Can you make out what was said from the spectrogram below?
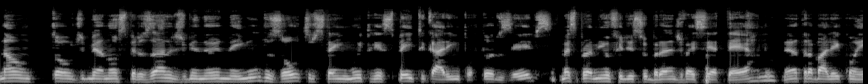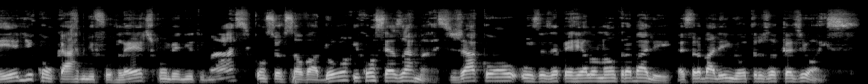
Não estou de menosprezando, diminuindo nenhum dos outros, tenho muito respeito e carinho por todos eles, mas para mim o Felício Brandi vai ser eterno. Né? Eu trabalhei com ele, com Carmine Furlete, com Benito Massi, com o Sr. Salvador e com César Massi. Já com o Zezé Perrella eu não trabalhei, mas trabalhei em outras ocasiões.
